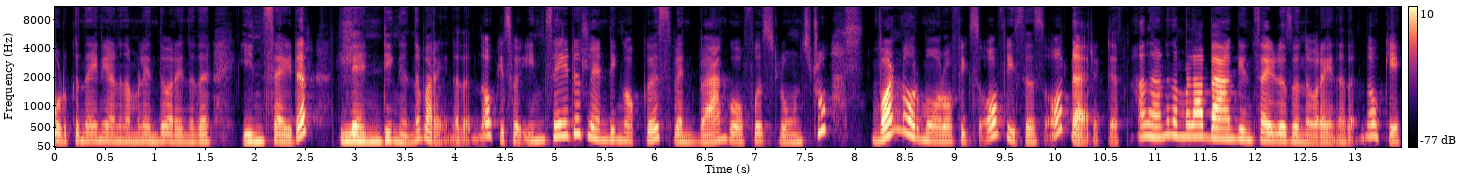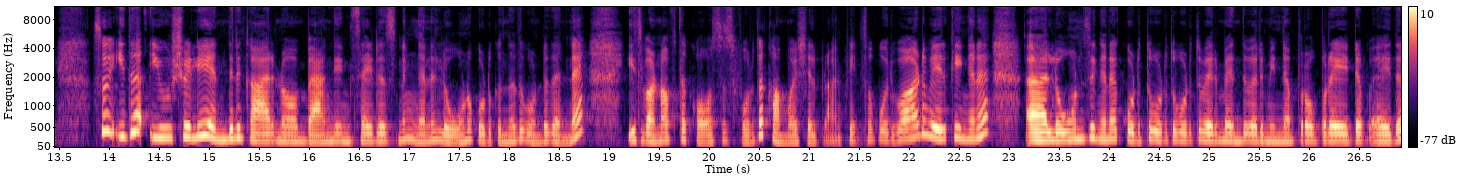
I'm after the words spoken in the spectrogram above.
കൊടുക്കുന്നതിനെയാണ് നമ്മൾ എന്ത് പറയുന്നത്? ഇൻസൈഡർ ലെൻഡിങ് എന്ന് പറയുന്നത്. Okay. So insider lending occurs when bank offers loans to one or more of its officers or directors അതാണ് നമ്മൾ ആ ബാങ്ക് ഇൻസൈഡേഴ്സ് എന്ന് പറയുന്നത്. ഓക്കെ സോ ഇത് യൂഷ്വലി എന്തിന് കാരണവും ബാങ്ക് ഇൻസൈഡേഴ്സിന് ഇങ്ങനെ ലോൺ കൊടുക്കുന്നത് കൊണ്ട് തന്നെ is one of the causes for the commercial bank fail so അപ്പോൾ ഒരുപാട് പേർക്ക് ഇങ്ങനെ ലോൺസ് ഇങ്ങനെ കൊടുത്ത് കൊടുത്ത് കൊടുത്ത് വരുമ്പോൾ എന്ത് വരും? ഇന്നപ്രോപ്പറേറ്റ് ഇത്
